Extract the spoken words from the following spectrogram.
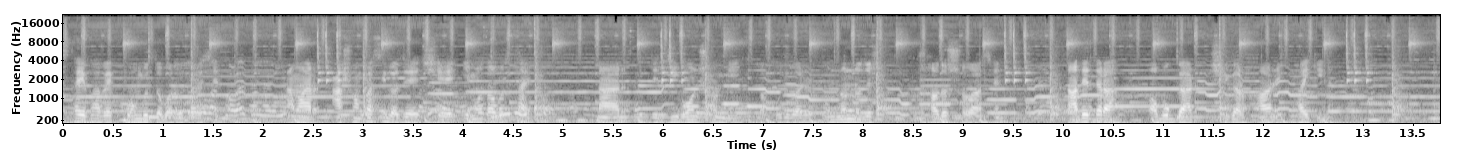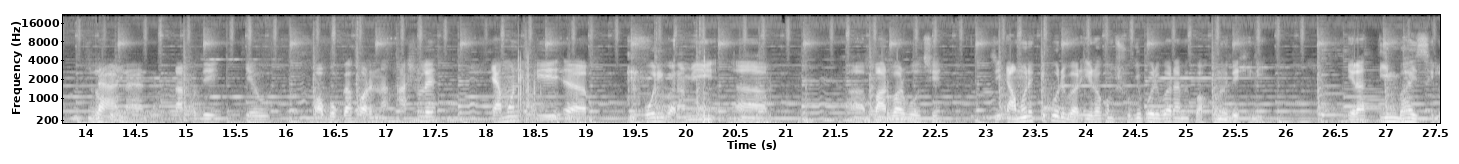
স্থায়ীভাবে পঙ্গুত্ব বরণ করেছেন। আমার আশঙ্কা ছিল যে সে ইমত অবস্থায় তার যে জীবন সঙ্গী বা পরিবারের অন্যান্য যে সদস্য আছেন তাদের দ্বারা অবজ্ঞার শিকার হয় হয় কিনা? না না না। তার প্রতি কেউ অবজ্ঞা করে না। আসলে এমন একটি পরিবার আমি বারবার বলছি যে এমন একটি পরিবার এরকম সুখী পরিবার আমি কখনোই দেখিনি। এরা তিন ভাই ছিল।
